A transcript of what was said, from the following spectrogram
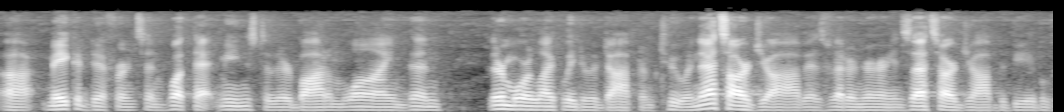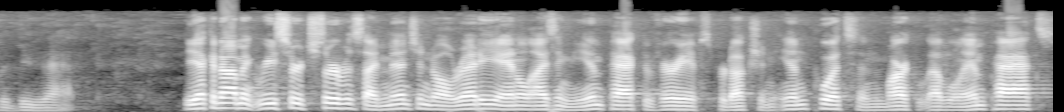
uh, make a difference and what that means to their bottom line, then they're more likely to adopt them too. And that's our job as veterinarians. That's our job to be able to do that. The Economic Research Service I mentioned already, analyzing the impact of various production inputs and market level impacts.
